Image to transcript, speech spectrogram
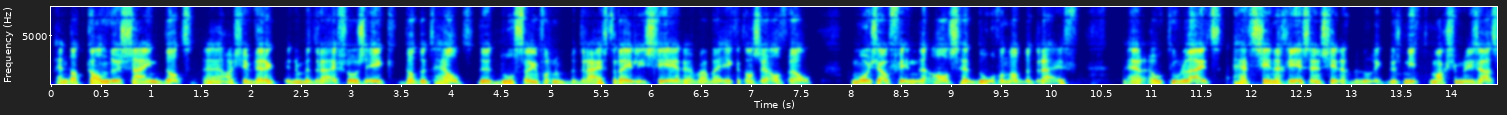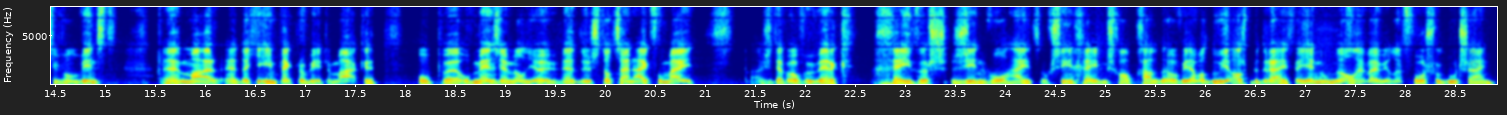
En dat kan dus zijn dat hè, als je werkt in een bedrijf zoals ik, dat het helpt de doelstelling van een bedrijf te realiseren, waarbij ik het dan zelf wel mooi zou vinden als het doel van dat bedrijf er ook toe leidt het zinnig is. En zinnig bedoel ik dus niet maximalisatie van winst, maar dat je impact probeert te maken op, uh, op mens en milieu. Dus dat zijn eigenlijk voor mij, als je het hebt over werkgeverszinvolheid of zingevingschap, gaat het over ja, wat doe je als bedrijf? Jij noemde al, wij willen een force for good zijn.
